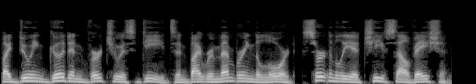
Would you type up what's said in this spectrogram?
by doing good and virtuous deeds and by remembering the Lord, certainly achieve salvation.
